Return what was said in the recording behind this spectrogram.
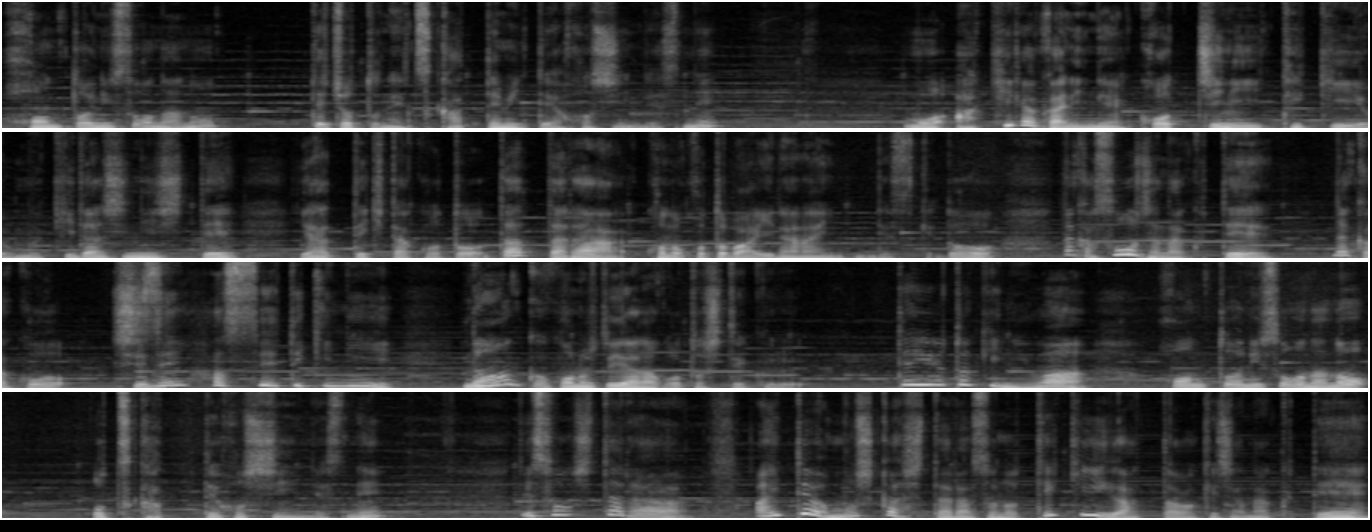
本当にそうなの？ってちょっとね使ってみてほしいんですねもう明らかにねこっちに敵意をむき出しにしてやってきたことだったらこの言葉はいらないんですけどなんかそうじゃなくてなんかこう自然発生的になんかこの人嫌なことしてくるっていう時には本当にそうなのを使ってほしいんですね。でそうしたら相手はもしかしたらその敵意があったわけじゃなくて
